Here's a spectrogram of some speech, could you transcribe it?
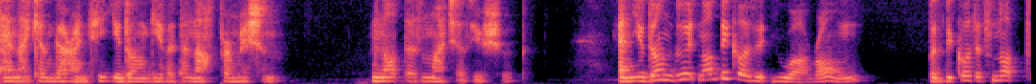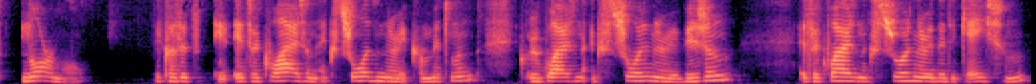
And I can guarantee you don't give it enough permission, not as much as you should. And you don't do it not because you are wrong, but because it's not normal. Because it's, it, it requires an extraordinary commitment, it requires an extraordinary vision, it requires an extraordinary dedication.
